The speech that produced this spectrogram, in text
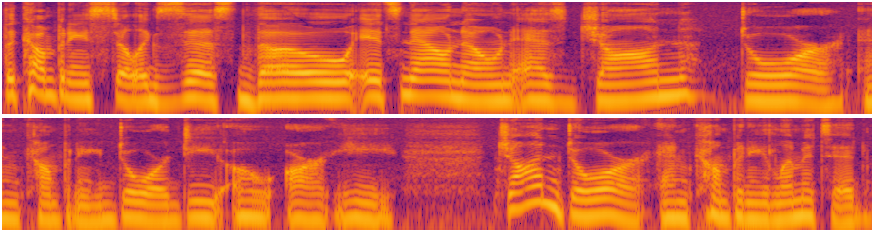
The company still exists, though it's now known as John Dore and Company, Dore, D O R E. John Dore and Company Limited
